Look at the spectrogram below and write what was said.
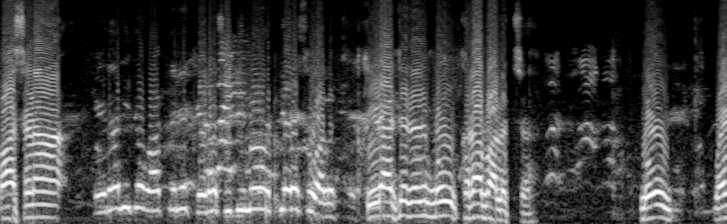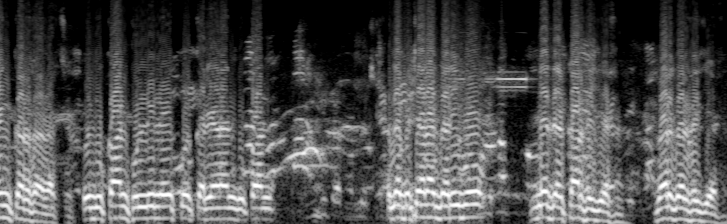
વાસણા. ખેડાની જો વાત કરીએ ખેડા સિટીમાં અત્યારે શું હાલત છે? ખેડા છે બહુ ખરાબ હાલત છે. બહુ ભયંકર હાલત છે. કોઈ દુકાન ખુલ્લી નહીં કોઈ કરિયાણાની દુકાન. એટલે બિચારા ગરીબો બે દરકાર થઈ ગયા છે. ઘર ઘર થઈ ગયા છે.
